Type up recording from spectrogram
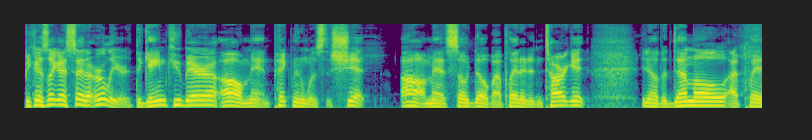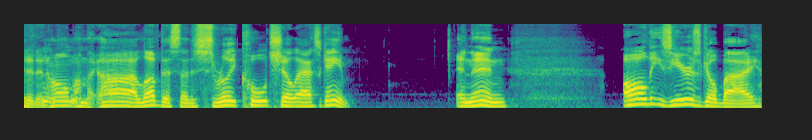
because like i said earlier the gamecube era oh man pikmin was the shit oh man it's so dope. I played it in target you know the demo. I played it at home. I'm like oh i love this this is a really cool chill ass game. And then all these years go by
